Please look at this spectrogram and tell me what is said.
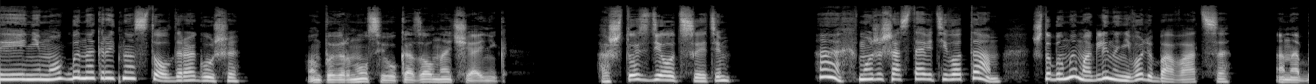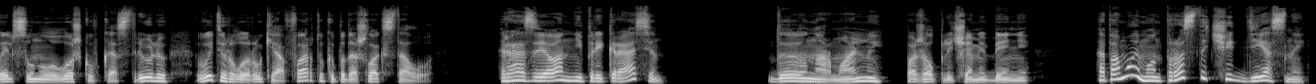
«Ты не мог бы накрыть на стол, дорогуша?» Он повернулся и указал на чайник. «А что сделать с этим?» «Ах, можешь оставить его там, чтобы мы могли на него любоваться». Аннабель сунула ложку в кастрюлю, вытерла руки о фартук и подошла к столу. «Разве он не прекрасен?» «Да нормальный», — пожал плечами Бенни. «А по-моему, он просто чудесный».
